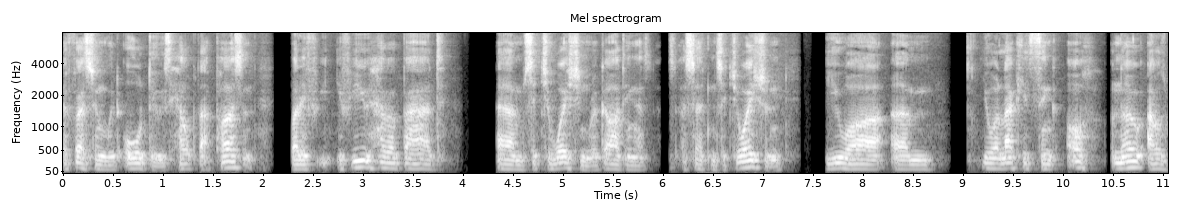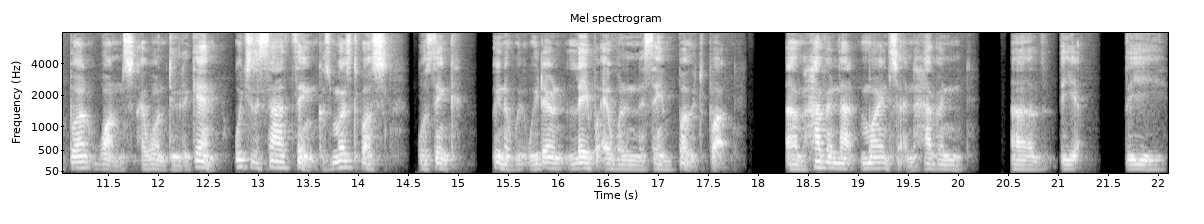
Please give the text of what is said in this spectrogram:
the first thing we'd all do is help that person but if if you have a bad um, situation regarding a, a, certain situation, you are um, you are likely to think, "Oh no, I was burnt once. I won't do it again," which is a sad thing because most of us will think, you know, we, we don't label everyone in the same boat, but um, having that mindset and having uh, the the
